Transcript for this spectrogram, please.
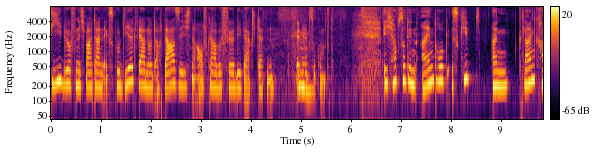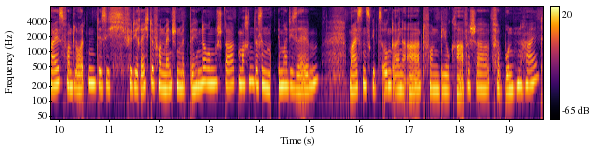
die dürfen nicht weiterhin exkludiert werden und auch da sehe ich eine Aufgabe für die Werkstätten in der Zukunft. Ich habe so den Eindruck, es gibt einen kleinen Kreis von Leuten, die sich für die Rechte von Menschen mit Behinderungen stark machen. Das sind immer dieselben. Meistens gibt es irgendeine Art von biografischer Verbundenheit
